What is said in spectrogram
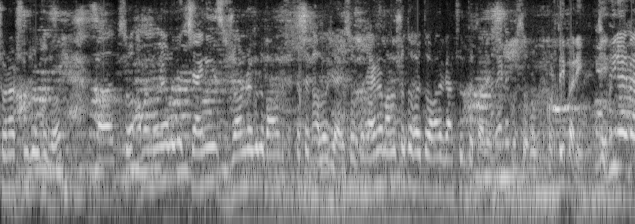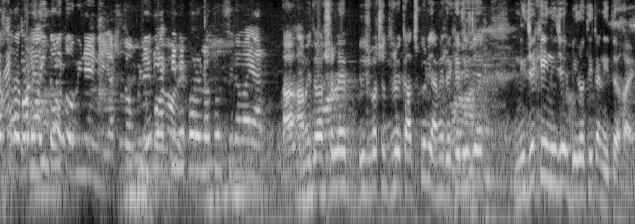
শোনার সুযোগ হলো। সো আমার মনে হলো যে চাইনিজ জনরাগুলো বাংলাদেশের সাথে ভালো যায়। সো চাইনার মানুষও তো হয়তো আমাদের গান শুনতে পারে। করতেই পারি। আমি তো আসলে বিশ বছর ধরে কাজ করি। আমি দেখেছি যে নিজেকেই নিজের বিরতিটা নিতে হয়।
